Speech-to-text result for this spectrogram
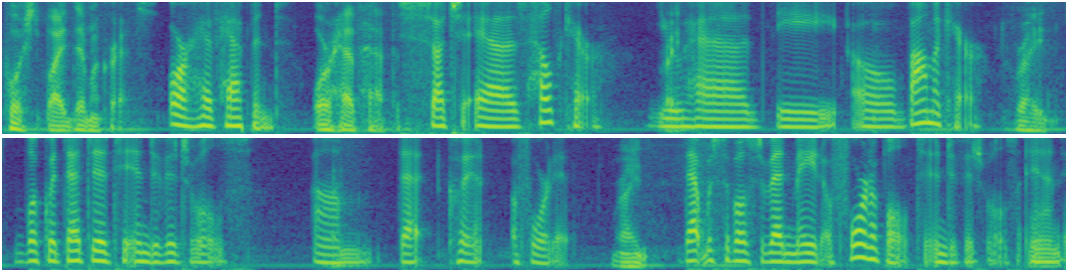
pushed by Democrats Or have happened, or have happened. such as healthcare. You Right. had the Obamacare. Right. Look what that did to individuals. um, that couldn't afford it. right. That was supposed to have been made affordable to individuals, and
